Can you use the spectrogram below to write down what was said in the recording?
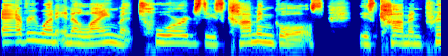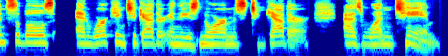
everyone in alignment towards these common goals, these common principles, and working together in these norms together as one team.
